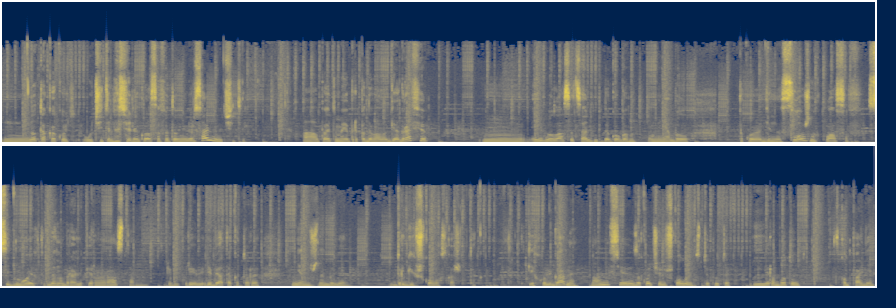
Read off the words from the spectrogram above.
Ну, так как учитель начальных классов – это универсальный учитель, поэтому я преподавала географию, и была социальным педагогом. У меня был такой один из сложных классов, седьмой, их тогда набрали первый раз, там ребята, которые не нужны были в других школах, скажем так. Такие хулиганы, но они все закончили школу, институты и работают в компании.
